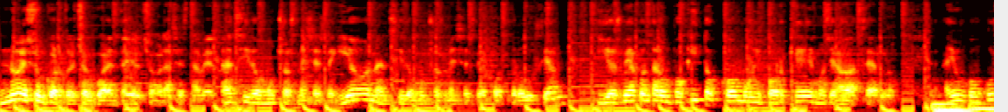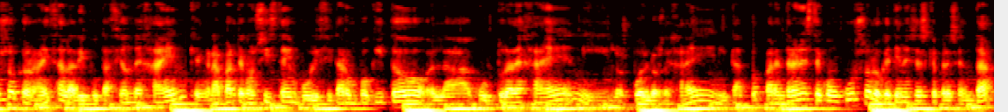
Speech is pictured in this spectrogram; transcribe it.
No es un corto hecho en 48 horas esta vez. Han sido muchos meses de guion, han sido muchos meses de postproducción y os voy a contar un poquito cómo y por qué hemos llegado a hacerlo. Hay un concurso que organiza la Diputación de Jaén, que en gran parte consiste en publicitar un poquito la cultura de Jaén y los pueblos de Jaén y tal. Para entrar en este concurso lo que tienes es que presentar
